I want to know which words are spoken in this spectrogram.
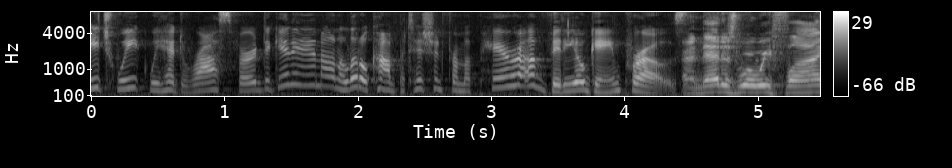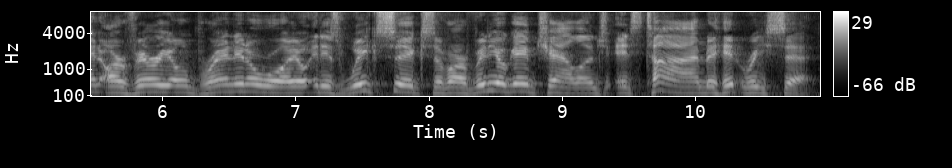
Each week, we head to Rossford to get in on a little competition from a pair of video game pros. And that is where we find our very own Brandon Arroyo. It is week six of our video game challenge. It's time to hit reset.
